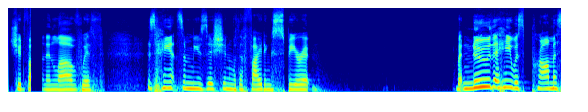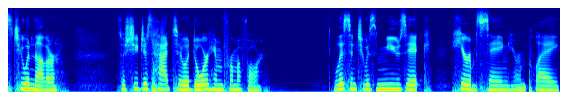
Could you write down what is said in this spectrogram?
She had fallen in love with this handsome musician with a fighting spirit, but knew that he was promised to another. So she just had to adore him from afar, listen to his music, hear him sing, hear him play,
